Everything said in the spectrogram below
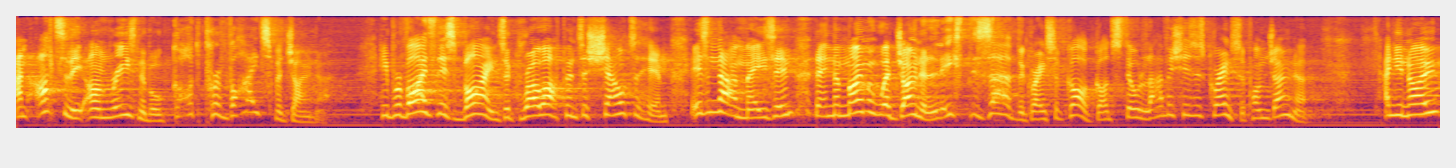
and utterly unreasonable, God provides for Jonah. He provides this vine to grow up and to shelter him. Isn't that amazing? That in the moment where Jonah least deserved the grace of God, God still lavishes his grace upon Jonah. And you know,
